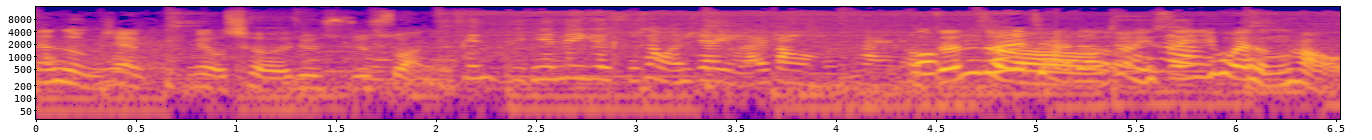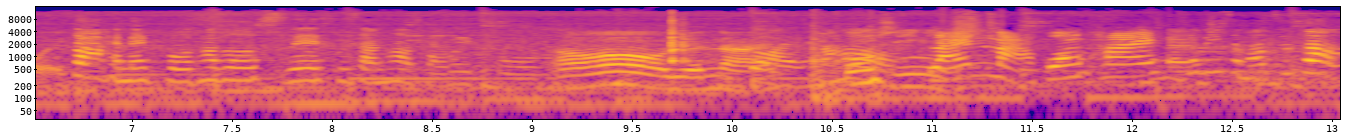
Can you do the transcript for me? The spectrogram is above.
但是我们现在没有车，就就算了。前几天那个时尚玩家有来帮我们拍的，哦，真的假的哦，叫你生意会很好哎。大还没播，他说十月十三号才会播。哦，原来，对恭喜你。来马光拍，你怎么知道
